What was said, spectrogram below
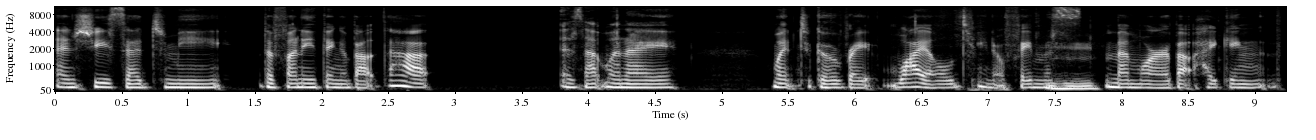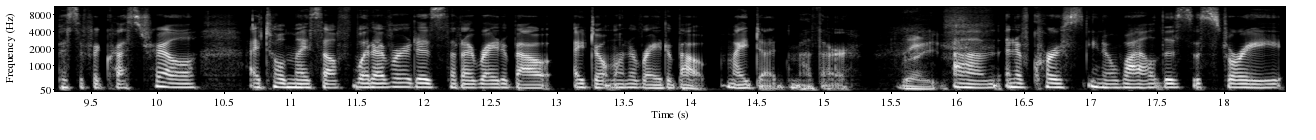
And she said to me, the funny thing about that is that when I went to go write Wild, you know, famous memoir about hiking the Pacific Crest Trail, I told myself, whatever it is that I write about, I don't want to write about my dead mother. Right. Um, and of course, you know, Wild is the story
